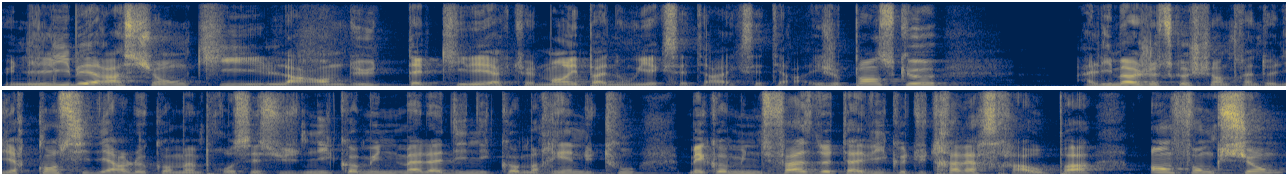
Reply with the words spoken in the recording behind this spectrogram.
une libération qui l'a rendu tel qu'il est actuellement, épanoui, etc., etc. Et je pense que, à l'image de ce que je suis en train de te dire, considère-le comme un processus, ni comme une maladie, ni comme rien du tout, mais comme une phase de ta vie que tu traverseras ou pas, en fonction,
